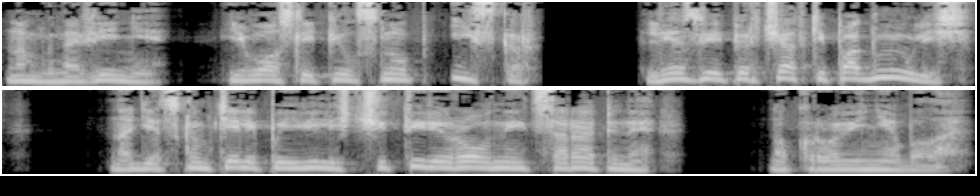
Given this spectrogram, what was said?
На мгновение его ослепил сноп искр. Лезвия перчатки погнулись. На детском теле появились четыре ровные царапины, но крови не было.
